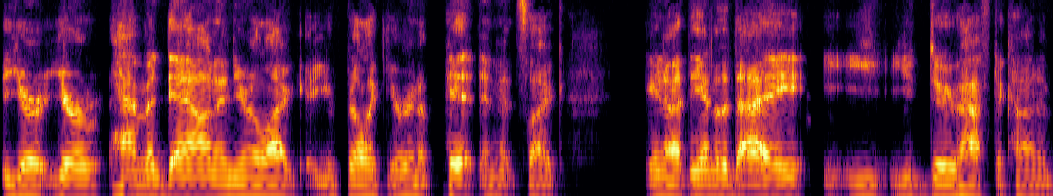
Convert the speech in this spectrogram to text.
you're you're hammered down and you're like you feel like you're in a pit and it's like you know at the end of the day you, you do have to kind of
